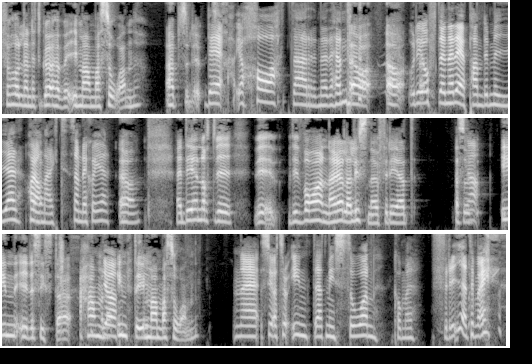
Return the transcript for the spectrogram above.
förhållandet går över i mamma-son. Absolut. Det, jag hatar när det händer. Ja, ja, Och det är ofta när det är pandemier, har jag Ja. märkt, som det sker. ja. Det är något vi, vi, vi varnar alla lyssnare för det att alltså, Ja. in i det sista, hamna inte i mamma-son. Nej, så jag tror inte att min son kommer fria till mig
